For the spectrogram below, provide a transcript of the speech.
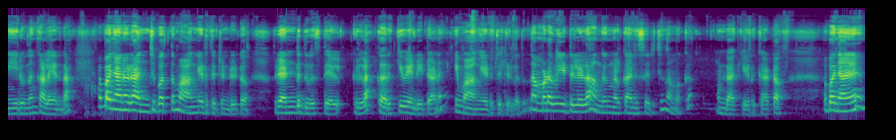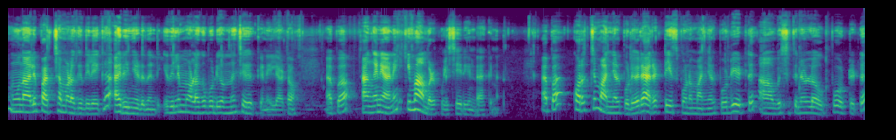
നീരൊന്നും കളയണ്ട. അപ്പോൾ ഞാനൊരു അഞ്ച് പത്ത് മാങ്ങ എടുത്തിട്ടുണ്ട് കേട്ടോ. രണ്ട് ദിവസത്തേക്കുള്ള കറിക്ക് വേണ്ടിയിട്ടാണ് ഈ മാങ്ങ എടുത്തിട്ടുള്ളത്. നമ്മുടെ വീട്ടിലുള്ള അംഗങ്ങൾക്കനുസരിച്ച് നമുക്ക് ഉണ്ടാക്കിയെടുക്കാം കേട്ടോ. അപ്പോൾ ഞാൻ മൂന്നാൽ പച്ചമുളക് ഇതിലേക്ക് അരിഞ്ഞിടുന്നുണ്ട്. ഇതിൽ മുളക് പൊടി ഒന്നും ചേർക്കണില്ല കേട്ടോ. അപ്പോൾ അങ്ങനെയാണ് ഈ മാമ്പഴ പുളിശ്ശേരി ഉണ്ടാക്കുന്നത്. അപ്പോൾ കുറച്ച് മഞ്ഞൾപ്പൊടി ഒരു അര ടീസ്പൂൺ മഞ്ഞൾപ്പൊടി ഇട്ട് ആവശ്യത്തിനുള്ള ഉപ്പ് ഇട്ടിട്ട്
